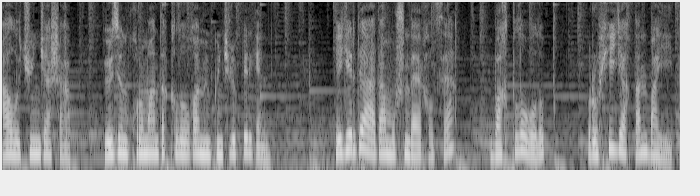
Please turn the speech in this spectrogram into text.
ал үчүн жашап өзүн курмандык кылууга мүмкүнчүлүк берген. Эгерде адам ушундай кылса бактылуу болуп рухий жактан байыйт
